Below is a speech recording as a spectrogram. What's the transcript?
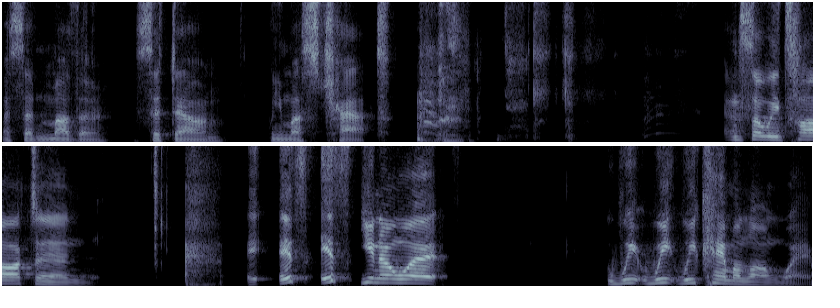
I said, Mother, sit down. We must chat. and so we talked, and it- it's it's you know what we we we came a long way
